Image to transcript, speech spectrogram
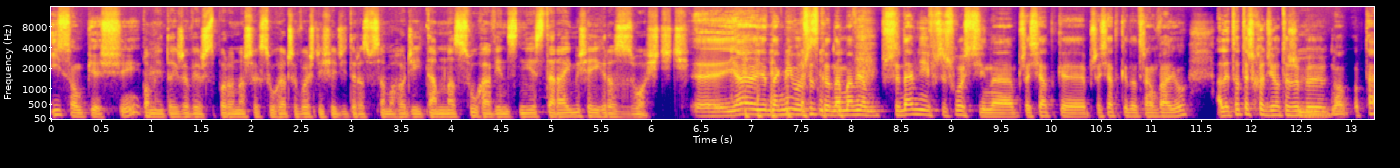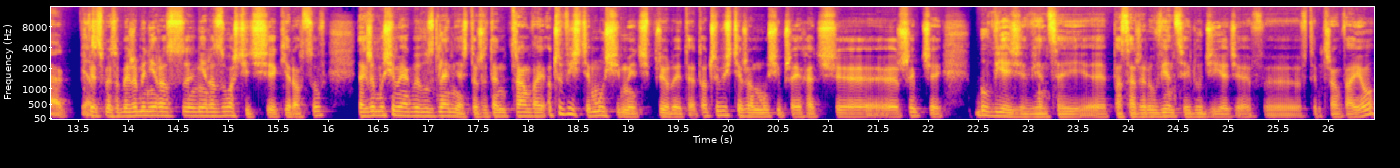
i są piesi. Pamiętaj, że wiesz, sporo naszych słuchaczy właśnie siedzi teraz w samochodzie i tam nas słucha, więc nie starajmy się ich rozzłościć. E, ja jednak mimo wszystko namawiam przynajmniej w przyszłości na przesiadkę, przesiadkę do tramwaju, ale to też chodzi o to, żeby, mm. no tak, Powiedzmy sobie, żeby nie, roz, nie rozzłościć kierowców. Także musimy jakby uwzględniać to, że ten tramwaj oczywiście musi mieć priorytet. Oczywiście, że on musi przejechać e, szybciej, bo wiezie więcej e, pasażerów, więcej ludzi jedzie w, w tym tramwaju.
